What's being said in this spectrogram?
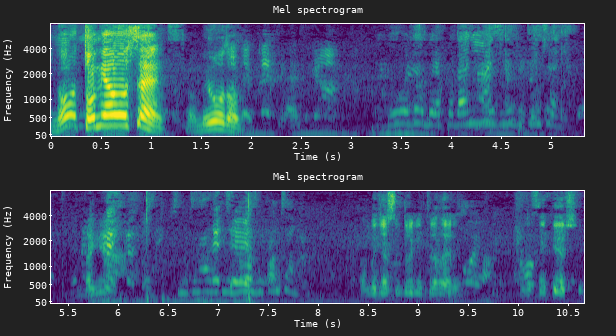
No, to miało sens. To było dobrze. Było dobre podanie, ale złe wykończenie. Tak jest. To nawet nie było wykończenia. On będzie naszym drugim trenerem. Obecnie pierwszy.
